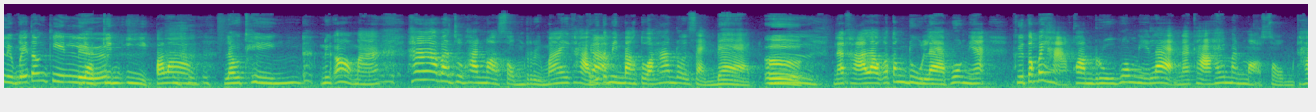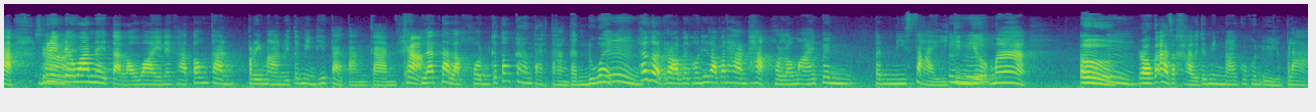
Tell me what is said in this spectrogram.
หรือไม่ต้องกินหรืออ อยากกินอีกปะล่ะ แล้วทิ้ง นึกออกมาห้าบรรจุภัณฑ์เหมาะสมหรือไม่ค่ะ ค่ะวิตามินบางตัวห้ามโดนแสงแดด เอออม นะคะ เราก็ต้องดูแลพวกเนี้ยคือต้องไปหาความรู้พวกนี้แหละนะคะ ให้มันเหมาะสมค่ะใช่เรียกได้ว่าในแต่ละวัยนะคะ ต้องการปริมาณวิตามินที่แตกต่างกัน ค่ะและแต่ละคนก็ต้องการแตกต่างกันด้วย อืมถ้าเกิดเราเป็นคนที่รับประทานผักผลไม้เป็นเป็นนิสัยกินอือฮึ เยอะมาก เอออมเราก็อาจจะขาดวิตามินน้อยกว่าคนอื่นหรือเปล่า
